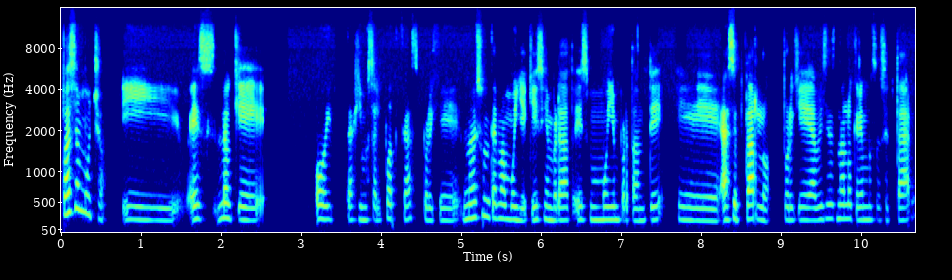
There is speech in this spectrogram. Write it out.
pasa mucho y es lo que hoy trajimos al podcast porque no es un tema muy X y en verdad es muy importante eh, aceptarlo porque a veces no lo queremos aceptar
